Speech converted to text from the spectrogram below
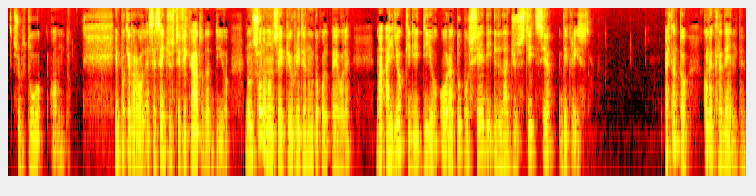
sul tuo conto. In poche parole, se sei giustificato da Dio, non solo non sei più ritenuto colpevole, ma agli occhi di Dio ora tu possiedi la giustizia di Cristo. Pertanto, come credente,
